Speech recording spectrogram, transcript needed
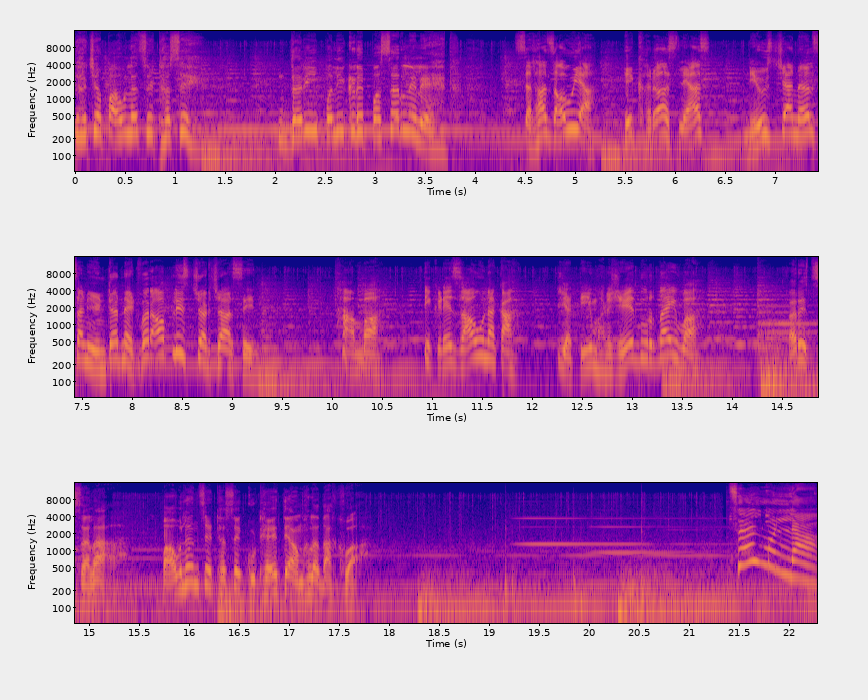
त्याच्या पावलाचे ठसे दरी पलीकडे पसरलेले आहेत. चला जाऊया. हे खरं असल्यास न्यूज चॅनल्स आणि इंटरनेटवर आपलीच चर्चा असेल. थांबा. तिकडे जाऊ नका. यती म्हणजे दुर्दैव. अरे चला. पावलांचे ठसे कुठे आहे ते आम्हाला दाखवा. चल मुल्ला.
